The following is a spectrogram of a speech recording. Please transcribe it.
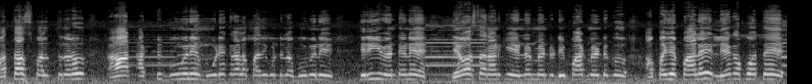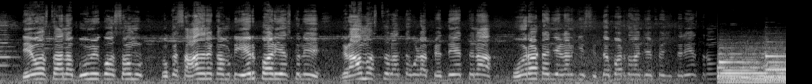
వత్తాసు పలుకుతున్నారు. ఆ అట్టి భూమిని మూడెకరాల పది గుంటల భూమిని తిరిగి వెంటనే దేవస్థానానికి ఎండోన్మెంట్ డిపార్ట్మెంట్కు అప్పజెప్పాలి. లేకపోతే దేవస్థాన భూమి కోసం ఒక సాధన కమిటీ ఏర్పాటు చేసుకుని గ్రామస్తులంతా కూడా పెద్ద ఎత్తున పోరాటం చేయడానికి సిద్ధపడతామని చెప్పేసి తెలియజేస్తున్నాం.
